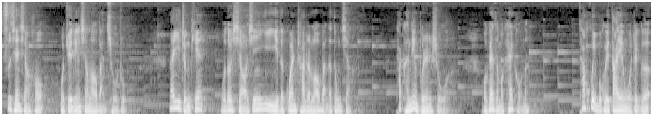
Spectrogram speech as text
思前想后，我决定向老板求助。那一整天，我都小心翼翼地观察着老板的动向。他肯定不认识我，我该怎么开口呢？他会不会答应我这个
